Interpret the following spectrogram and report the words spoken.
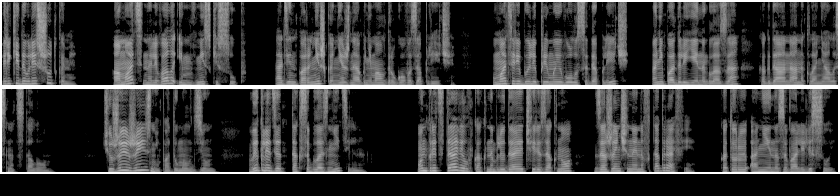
перекидывались шутками, а мать наливала им в миски суп. Один парнишка нежно обнимал другого за плечи. У матери были прямые волосы до плеч, они падали ей на глаза, когда она наклонялась над столом. «Чужие жизни», — подумал Дзюн, — «выглядят так соблазнительно». Он представил, как наблюдает через окно за женщиной на фотографии, которую они называли лисой.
